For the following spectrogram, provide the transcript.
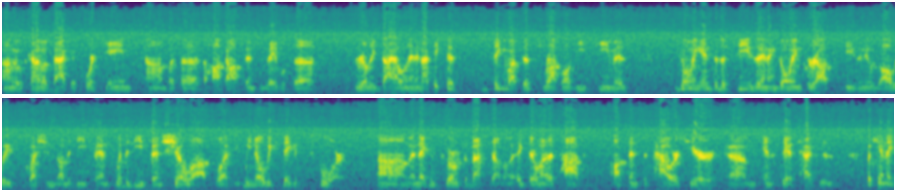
um, it was kind of a back and forth game, um, but the, the Hawk offense was able to really dial in. And I think this thing about this Rockwall Heath team is going into the season and going throughout the season, it was always questions on the defense. Would the defense show up? What we know we they could score, um, and they can score with the best of them. I think they're one of the top offensive powers here um, in the state of Texas. But can they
